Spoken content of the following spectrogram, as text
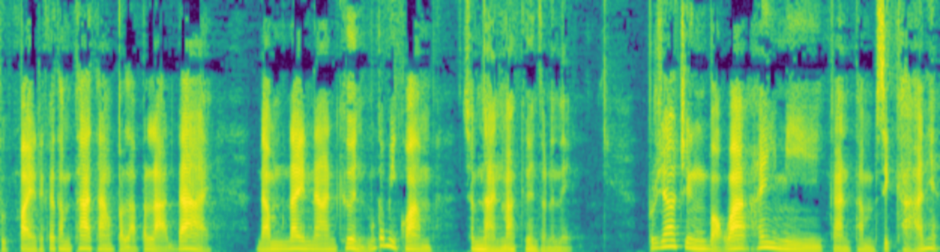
ฝึกไปเดี๋ยวก็ทำท่าทางประหลาดประหลาดได้ดำได้นานขึ้น มันก็มีความชำนาญมากขึ้นตอนนั้นเองพระเจ้าจึงบอกว่าให้มีการทำสิกขาเนี่ย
